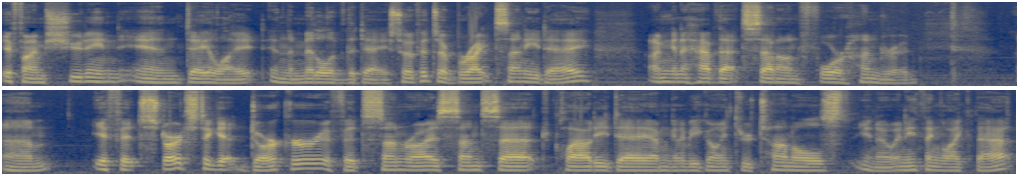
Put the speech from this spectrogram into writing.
if I'm shooting in daylight in the middle of the day. So if it's a bright sunny day, I'm going to have that set on 400. Um, if it starts to get darker, if it's sunrise, sunset, cloudy day, I'm going to be going through tunnels, you know, anything like that,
